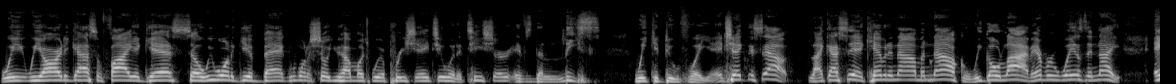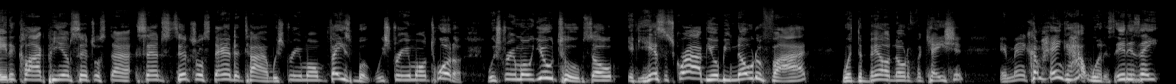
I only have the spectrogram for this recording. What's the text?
We we already got some fire guests, so we want to give back. We want to show you how much we appreciate you, and a t-shirt is the least we could do for you. And check this out. Like I said, Kevin and I are maniacal. We go live every Wednesday night, 8 o'clock p.m. Central, Cent- Central Standard Time. We stream on Facebook. We stream on Twitter. We stream on YouTube. So if you hit subscribe, you'll be notified with the bell notification. And man, come hang out with us. It is a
